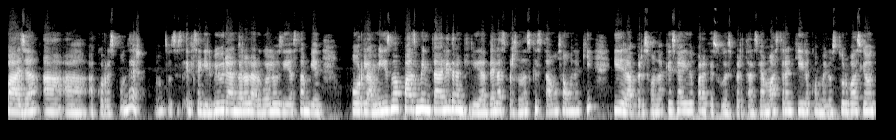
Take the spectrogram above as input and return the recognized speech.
vaya a, corresponder. Entonces, el seguir vibrando a lo largo de los días también por la misma paz mental y tranquilidad de las personas que estamos aún aquí y de la persona que se ha ido para que su despertar sea más tranquilo, con menos turbación,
